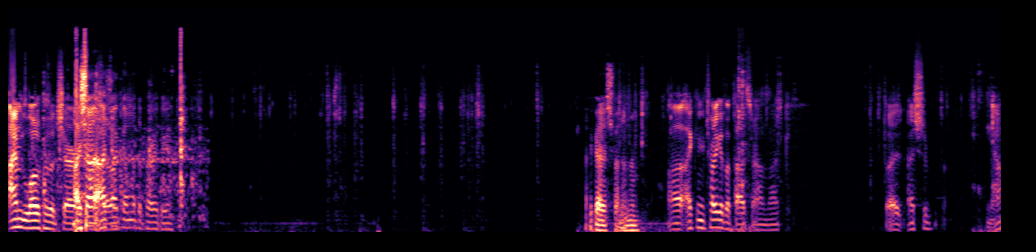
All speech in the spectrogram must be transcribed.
I'm low because of chair. I shot. I shot gun with the power three. I got a shot on him. Uh, I can try to get the pass around, Mac. But I should... No?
